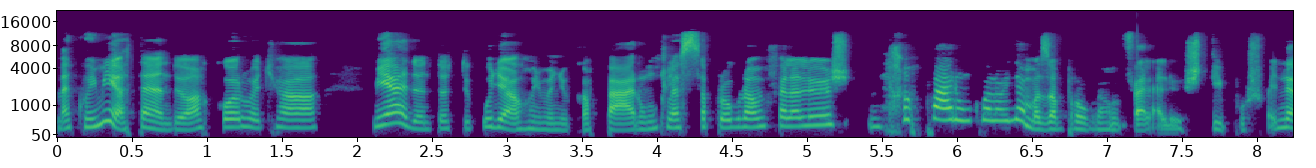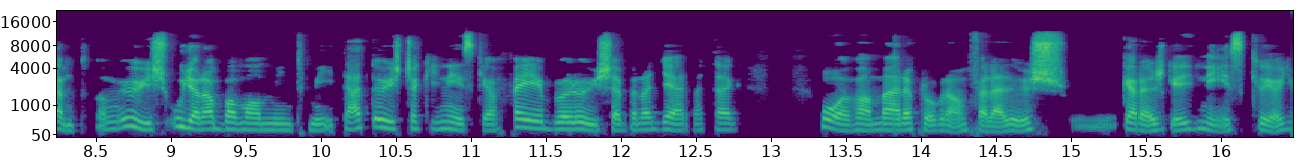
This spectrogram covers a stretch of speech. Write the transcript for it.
meg hogy mi a teendő akkor, hogyha mi eldöntöttük ugyan, hogy mondjuk a párunk lesz a programfelelős, a párunk valahogy nem az a programfelelős típus, vagy nem tudom, ő is ugyanabban van, mint mi. Tehát ő is csak így néz ki a fejéből, ő is ebben a gyermeteg hol van már a programfelelős keresgé, néz ki, hogy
